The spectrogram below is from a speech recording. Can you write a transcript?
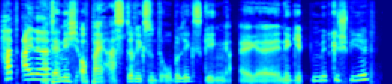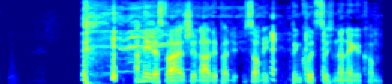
hat eine... Hat der nicht auch bei Asterix und Obelix gegen, äh, in Ägypten mitgespielt? Ach nee, das war Gerard Depardieu. Sorry, bin kurz durcheinander gekommen.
